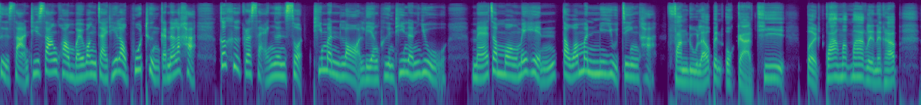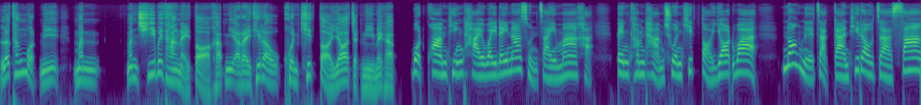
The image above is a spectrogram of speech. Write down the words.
สื่อสารที่สร้างความไว้วางใจที่เราพูดถึงกันนั่นแหละค่ะ ก็คือกระแสเงินสดที่มันหล่อเลี้ยงพื้นที่นั้นอยู่ แม้จะมองไม่เห็น แต่ว่ามันมีอยู่จริงค่ะ ฟังดูแล้วเป็นโอกาสที่เปิดกว้างมากๆเลยนะครับ แล้วทั้งหมดนี้มันมันชี้ไปทางไหนต่อครับ มีอะไรที่เราควรคิดต่อยอดจากนี้ไหมครับ บทความทิ้งท้ายไว้ได้น่าสนใจมากค่ะ เป็นคำถามชวนคิดต่อยอดว่า นอกเหนือจากการที่เราจะสร้าง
